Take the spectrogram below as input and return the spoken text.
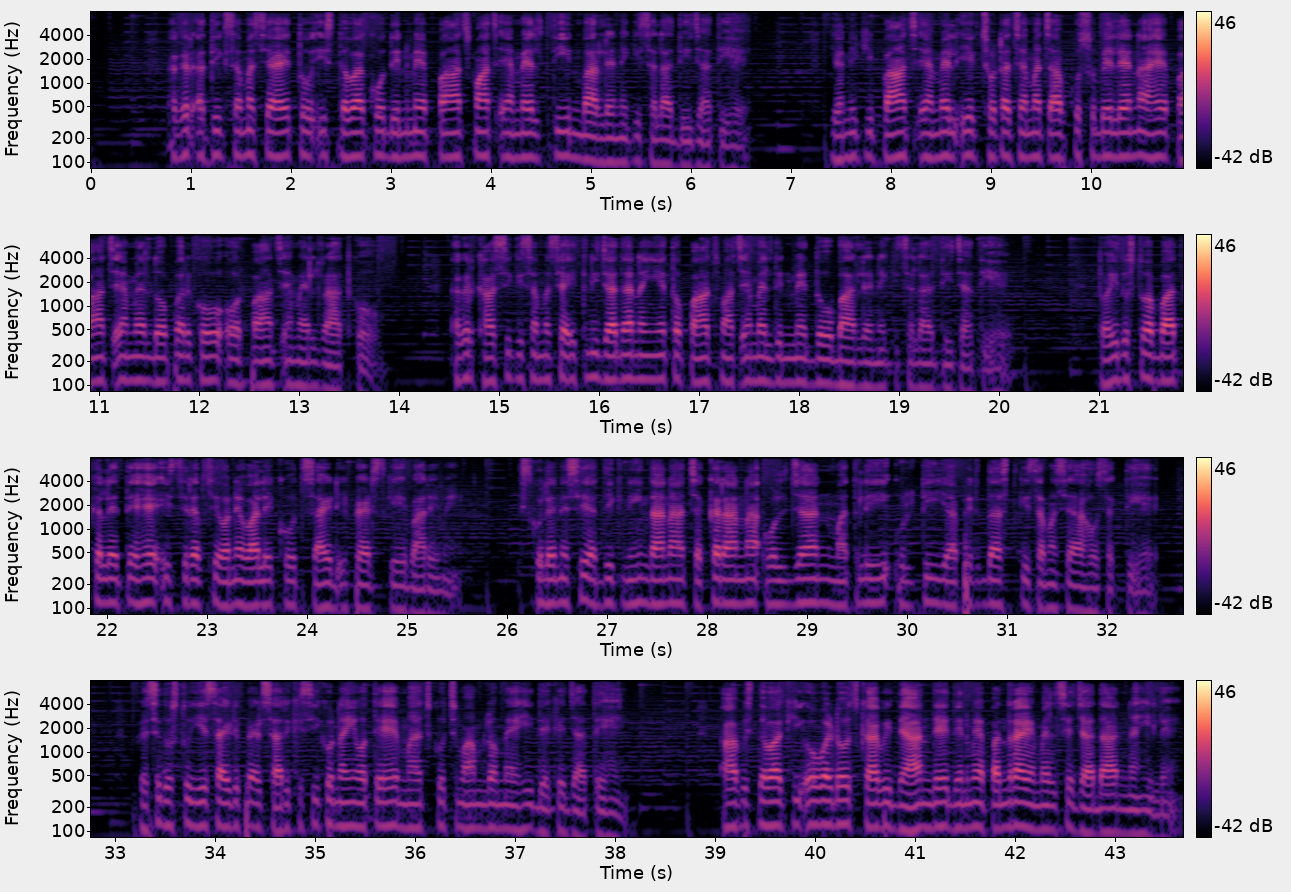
अगर अधिक समस्या है तो इस दवा को दिन में पाँच पाँच एम एल तीन बार लेने की सलाह दी जाती है। यानी कि पाँच एम एल एक छोटा चम्मच आपको सुबह लेना है, पाँच एम एल दोपहर को और पाँच एम एल रात को। अगर खांसी की समस्या इतनी ज़्यादा नहीं है तो पाँच पाँच एम एल दिन में दो बार लेने की सलाह दी जाती है। तो आइए दोस्तों, अब बात कर लेते हैं इस सिरप से होने वाले कुछ साइड इफ़ेक्ट्स के बारे में। इसको लेने से अधिक नींद आना, चक्कर आना, उलझन, मतली, उल्टी या फिर दस्त की समस्या हो सकती है। वैसे दोस्तों, ये साइड इफ़ेक्ट्स हर किसी को नहीं होते हैं, महज कुछ मामलों में ही देखे जाते हैं। आप इस दवा की ओवरडोज का भी ध्यान दें, दिन में 15 एम से ज़्यादा नहीं लें।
